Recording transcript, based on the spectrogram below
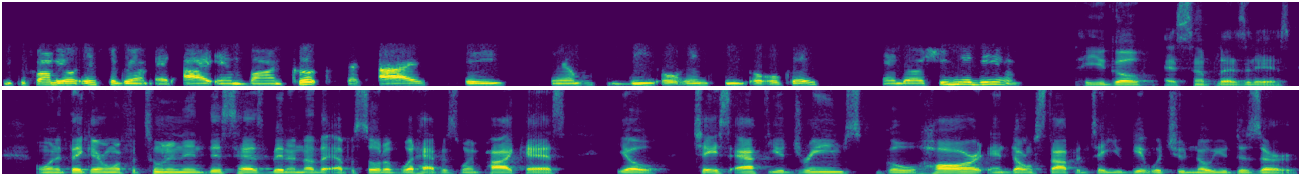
You can find me on Instagram at I am Von Cook. That's I A M V O N C O O K, and uh, shoot me a DM. There you go. As simple as it is. I want to thank everyone for tuning in. This has been another episode of What Happens When Podcast. Yo, Chase after your dreams, go hard, and don't stop until you get what you know you deserve.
